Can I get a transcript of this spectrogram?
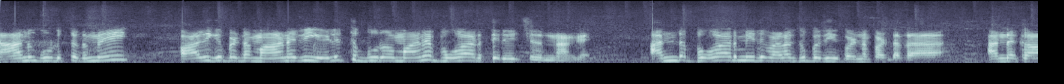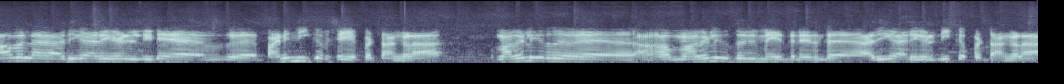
நானும் கொடுத்திருந்தேன் பாதிக்கப்பட்ட மாணவி எழுத்துப்பூர்வமான புகார் தெரிவிச்சிருந்தாங்க. அந்த புகார் மீது வழக்கு பதிவு பண்ணப்பட்டதா? அந்த காவல் அதிகாரிகள் பணி நீக்கம் செய்யப்பட்டாங்களா? மகளிர் மகளிர் உதவி மையத்தில் இருந்த அதிகாரிகள் நீக்கப்பட்டாங்களா?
